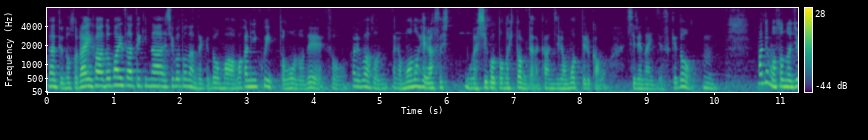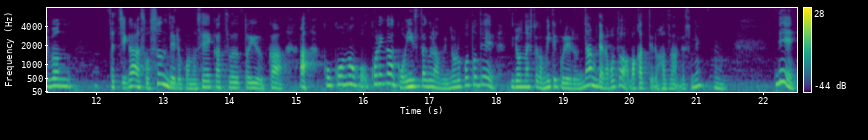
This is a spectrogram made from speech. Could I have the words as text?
なていうのそライフアドバイザー的な仕事なんだけど、まあ、分かりにくいと思うのでそう。彼はそのなんか物減らすのが仕事の人みたいな感じに思ってるかもしれないんですけど、うん。まあ、でもその自分たちがそう住んでるこの生活というかあここのこれがこうインスタグラムに載ることでいろんな人が見てくれるんだみたいなことは分かってるはずなんですね。うん、で、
